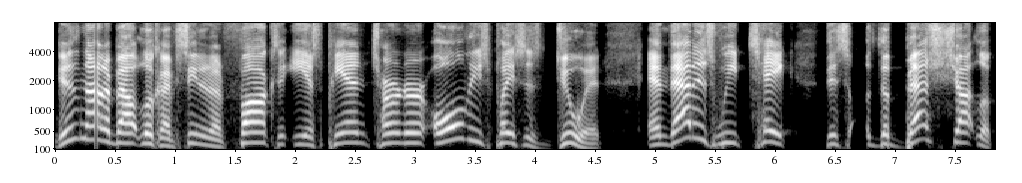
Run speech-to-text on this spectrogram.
This is not about, look, I've seen it on Fox, ESPN, Turner, all these places do it. And that is we take this, the best shot. Look,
